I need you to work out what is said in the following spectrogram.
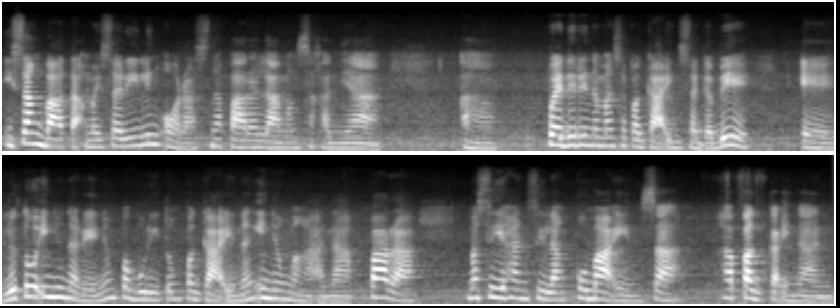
isang bata may sariling oras na para lamang sa kanya. Ah, pwede rin naman sa pagkain sa gabi eh, lutuin nyo na rin yung paboritong pagkain ng inyong mga anak para masiyahan silang kumain sa hapagkainan.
